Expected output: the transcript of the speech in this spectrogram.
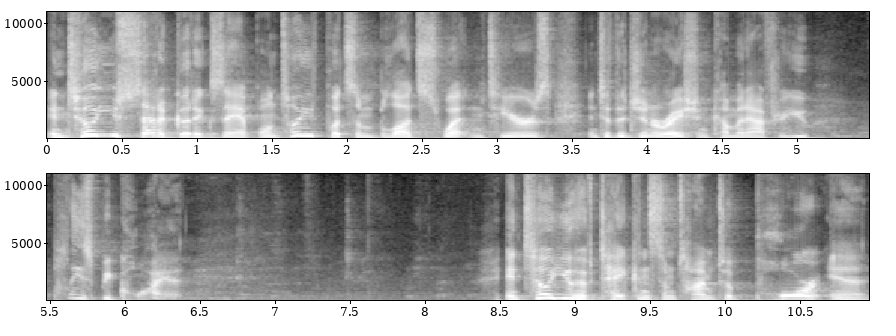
until you set a good example, until you've put some blood, sweat, and tears into the generation coming after you, please be quiet. Until you have taken some time to pour in.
